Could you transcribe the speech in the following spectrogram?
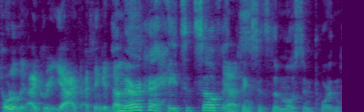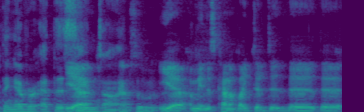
Totally, I agree. Yeah, I, I think it does. America hates itself and thinks it's the most important thing ever at the Yeah. same time. Absolutely. Yeah, I mean, it's kind of like the the the, the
